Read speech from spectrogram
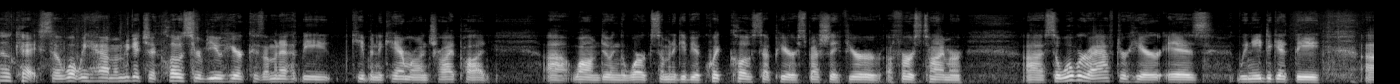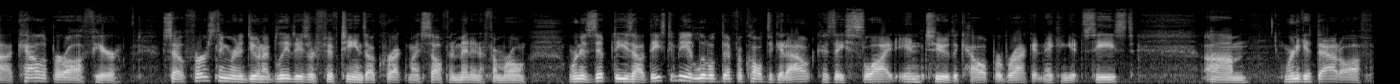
Okay, so what we have, I'm going to get you a closer view here because I'm going to be keeping the camera on tripod uh, while I'm doing the work. So I'm going to give you a quick close-up here, especially if you're a first-timer. Uh, so what we're after here is we need to get the uh, caliper off here. So first thing we're going to do, and I believe these are 15s, I'll correct myself in a minute if I'm wrong. We're going to zip these out. These can be a little difficult to get out because they slide into the caliper bracket and they can get seized. Um, we're going to get that off.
